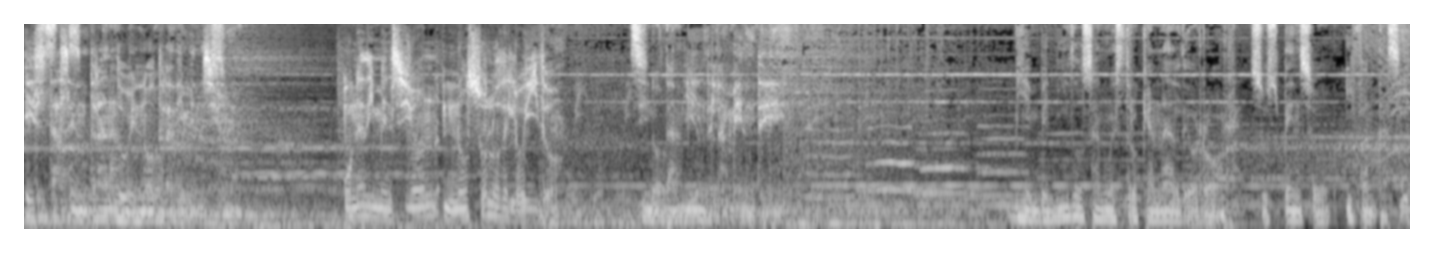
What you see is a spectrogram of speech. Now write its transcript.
Estás entrando en otra dimensión. Una dimensión no solo del oído, sino también de la mente. Bienvenidos a nuestro canal de horror, suspenso y fantasía.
